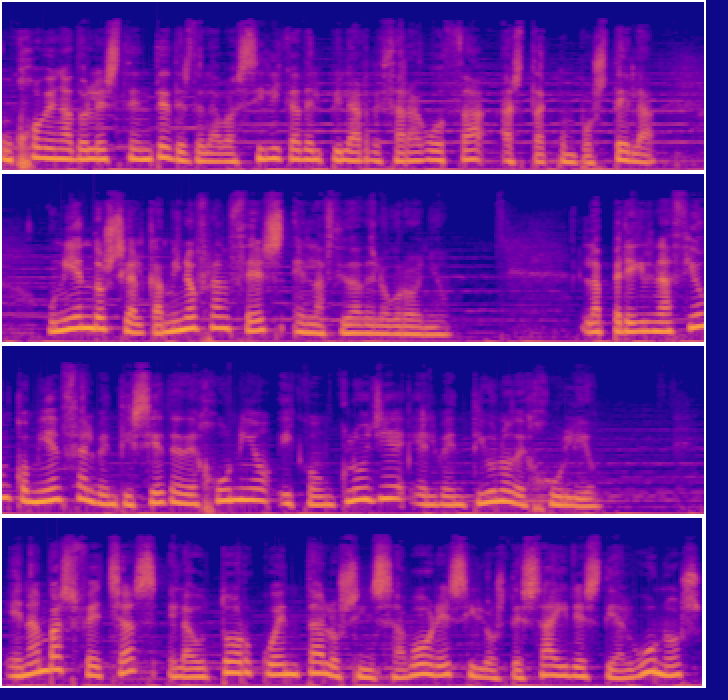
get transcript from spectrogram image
un joven adolescente desde la Basílica del Pilar de Zaragoza hasta Compostela, uniéndose al camino francés en la ciudad de Logroño. La peregrinación comienza el 27 de junio y concluye el 21 de julio. En ambas fechas, el autor cuenta los sinsabores y los desaires de algunos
